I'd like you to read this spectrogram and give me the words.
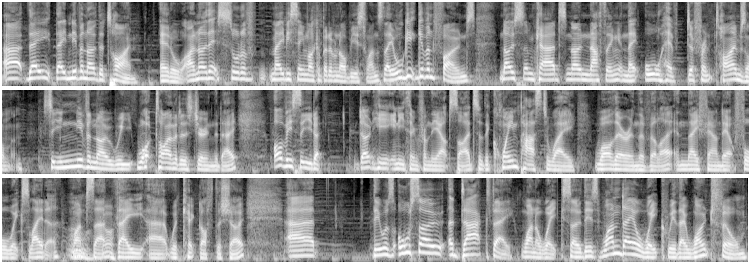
Uh, they, they never know the time at all. I know that sort of maybe seem like a bit of an obvious one. So they all get given phones, no SIM cards, no nothing, and they all have different times on them. So you never know we, what time it is during the day. Obviously, you don't don't hear anything from the outside. So the Queen passed away while they were in the villa, and they found out four weeks later once uh, they uh, were kicked off the show. Uh, there was also a dark day one a week. So there's one day a week where they won't film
